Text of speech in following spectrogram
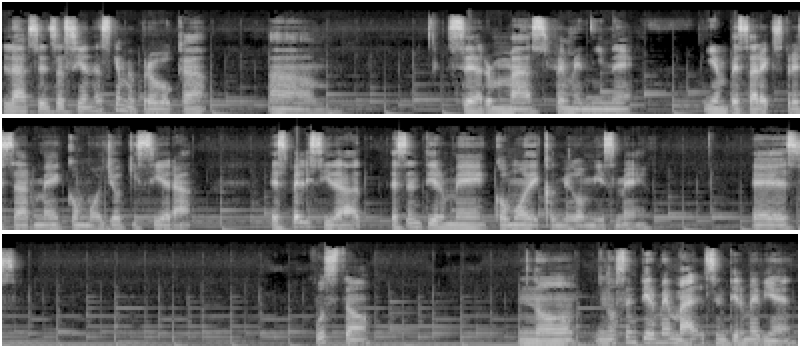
Las sensaciones que me provoca ser más femenine y empezar a expresarme como yo quisiera es felicidad, es sentirme cómodo conmigo misma, es justo no, no sentirme mal, sentirme bien.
